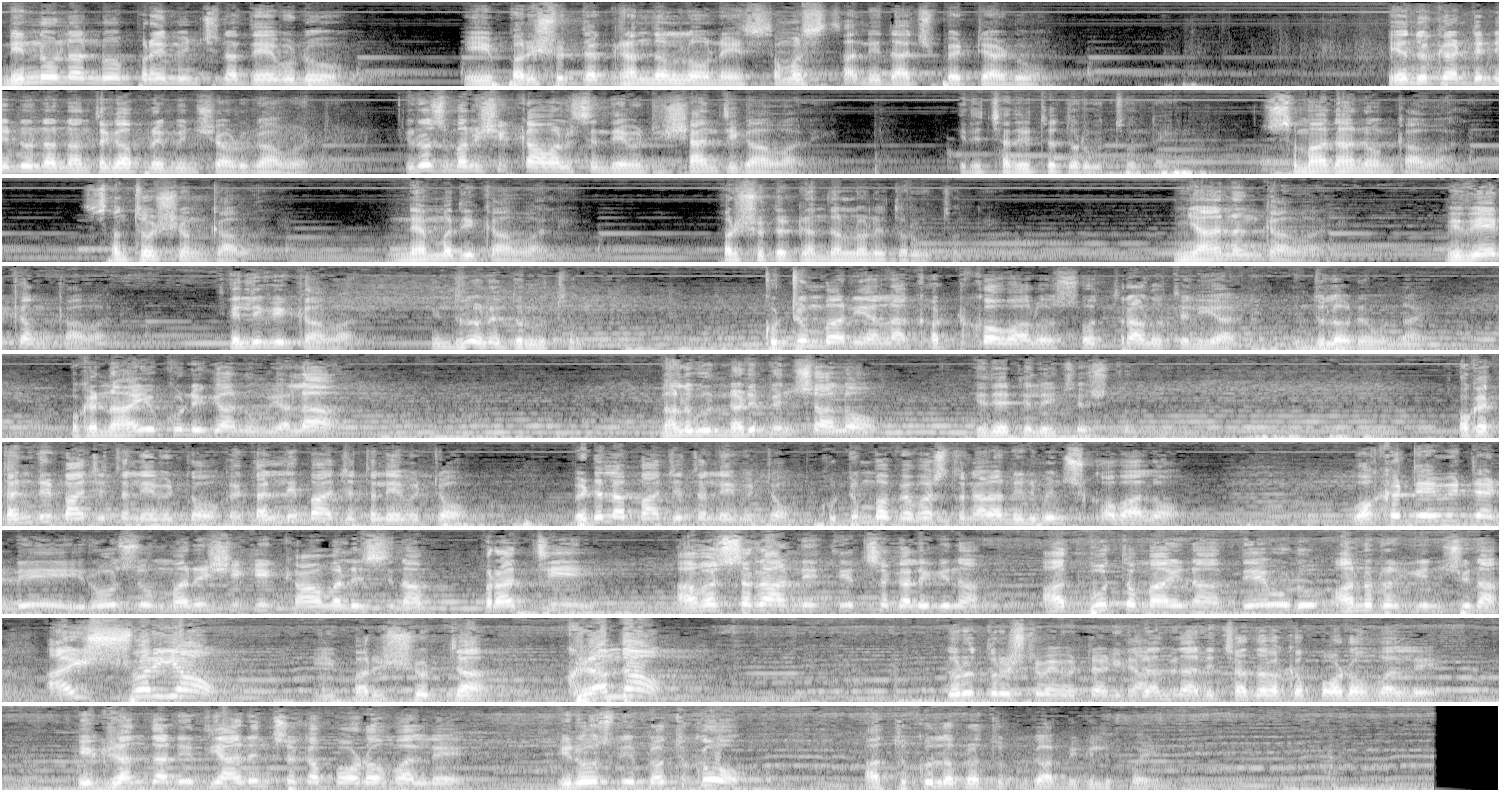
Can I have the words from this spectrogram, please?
నిన్ను నన్ను ప్రేమించిన దేవుడు ఈ పరిశుద్ధ గ్రంథంలోనే సమస్తాన్ని దాచిపెట్టాడు. ఎందుకంటే నిన్ను నన్ను అంతగా ప్రేమించాడు కాబట్టి. ఈరోజు మనిషికి కావాల్సింది ఏమిటి? శాంతి కావాలి. ఇది చదివితే దొరుకుతుంది. సమాధానం కావాలి. సంతోషం కావాలి. నెమ్మది కావాలి. పరిశుద్ధ గ్రంథంలోనే దొరుకుతుంది. జ్ఞానం కావాలి. వివేకం కావాలి. తెలివి కావాలి. ఇందులోనే దొరుకుతుంది. కుటుంబాన్ని ఎలా కట్టుకోవాలో సూత్రాలు తెలియాలి. ఇందులోనే ఉన్నాయి. ఒక నాయకునిగా నువ్వు ఎలా నలుగురు నడిపించాలో ఇదే తెలియచేస్తుంది. ఒక తండ్రి బాధ్యతలు ఏమిటో ఒక తల్లి బాధ్యతలు ఏమిటో బిడల బాధ్యతలు ఏమిటో కుటుంబ వ్యవస్థను ఎలా నిర్మించుకోవాలో ఒకటేమిటండి ఈరోజు మనిషికి కావలసిన ప్రతి అవసరాన్ని తీర్చగలిగిన అద్భుతమైన దేవుడు అనుగ్రహించిన ఐశ్వర్యం ఈ పరిశుద్ధ గ్రంథం. దురదృష్టం ఏమిటంటే గ్రంథాన్ని చదవకపోవడం వల్లే ఈ గ్రంథాన్ని ధ్యానించకపోవడం వల్లే ఈరోజు నీ బ్రతుకు అతుకుల బ్రతుకుగా మిగిలిపోయింది.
